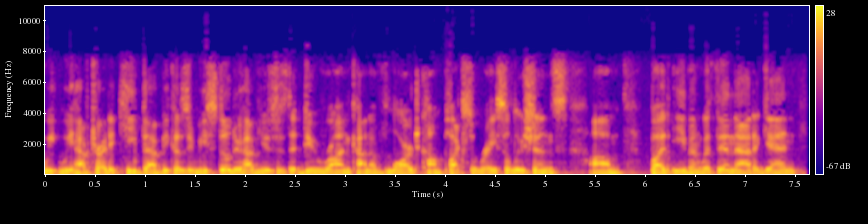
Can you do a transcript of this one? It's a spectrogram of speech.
we we have tried to keep that because we still do have users that do run kind of large complex array solutions. Um, but even within that, again,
